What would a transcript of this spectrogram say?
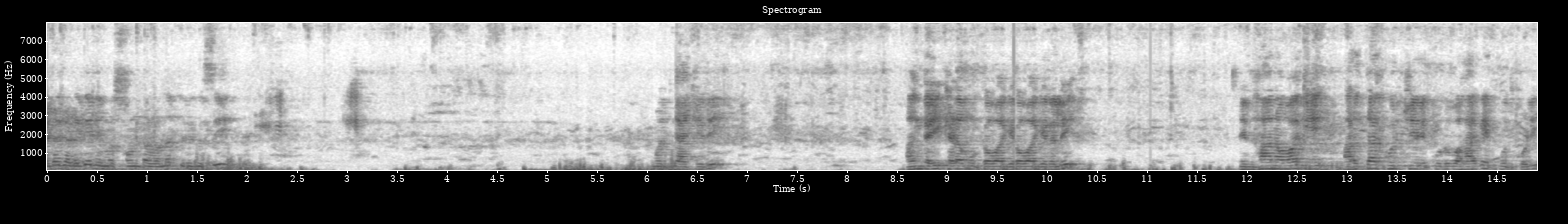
ಎಡಗಡೆಗೆ ನಿಮ್ಮ ಸೊಂಟವನ್ನು ತಿರುಗಿಸಿ. ಮತ್ತೆ ಹಾಕಿರಿ. ಅಂಗೈ ಕೆಳಮುಖವಾಗಿರಲಿ ನಿಧಾನವಾಗಿ ಅರ್ಧ ಕುರ್ಚಿಯಲ್ಲಿ ಕೊಡುವ ಹಾಗೆ ಕೂತ್ಕೊಳ್ಳಿ.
